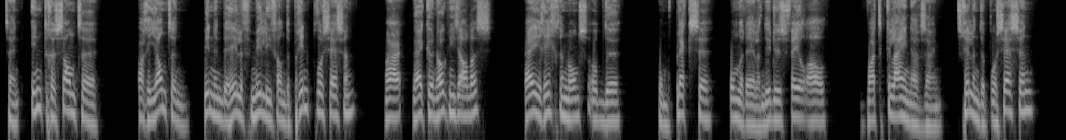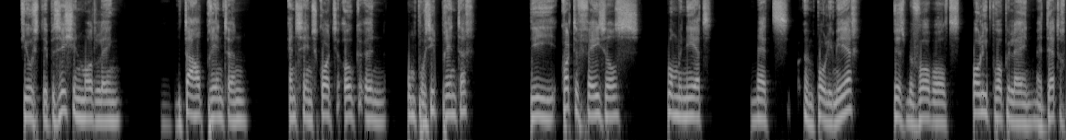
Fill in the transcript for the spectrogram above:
Het zijn interessante varianten binnen de hele familie van de printprocessen, maar wij kunnen ook niet alles. Wij richten ons op de complexe onderdelen, die dus veelal wat kleiner zijn. Verschillende processen, fused deposition modeling, metaalprinten en sinds kort ook een composietprinter die korte vezels combineert met een polymeer. Dus bijvoorbeeld polypropyleen met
